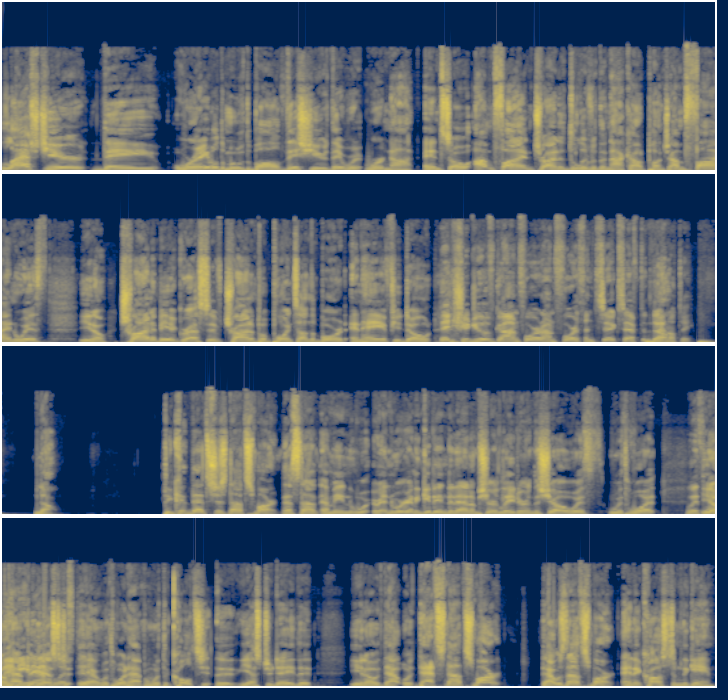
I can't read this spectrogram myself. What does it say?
Last year they were able to move the ball. This year they were, were not, and so I'm fine trying to deliver the knockout punch. I'm fine with you know trying to be aggressive, trying to put points on the board. And hey, if you don't, Then should you have gone for it on fourth and six after the No. penalty? no. Because that's just not smart. That's not. I mean, we're, and we're going to get into that. I'm sure later in the show with with what With you know happened yesterday. did. Yeah, with what happened with the Colts uh, yesterday. That you know that w- that's not smart. That was not smart, and it cost them the game.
